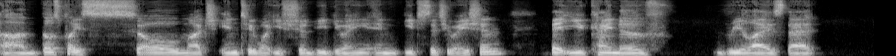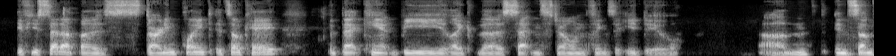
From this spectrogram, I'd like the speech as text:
Um, those play so much into what you should be doing in each situation that you kind of realize that if you set up a starting point, it's okay, but that can't be like the set in stone things that you do. Um, in some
